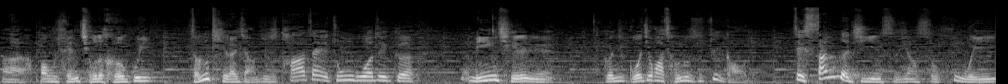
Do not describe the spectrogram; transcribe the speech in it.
啊，包括全球的合规，整体来讲，就是它在中国这个民营企业里面，国际国际化程度是最高的。这三个基因实际上是互为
